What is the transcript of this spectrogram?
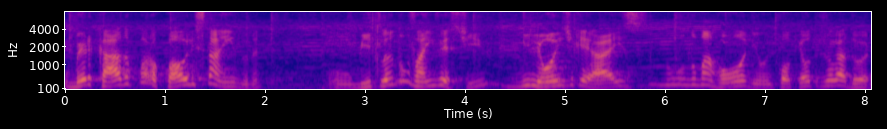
o mercado para o qual ele está indo. Né? O Midland não vai investir milhões de reais no, no Marrone ou em qualquer outro jogador.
